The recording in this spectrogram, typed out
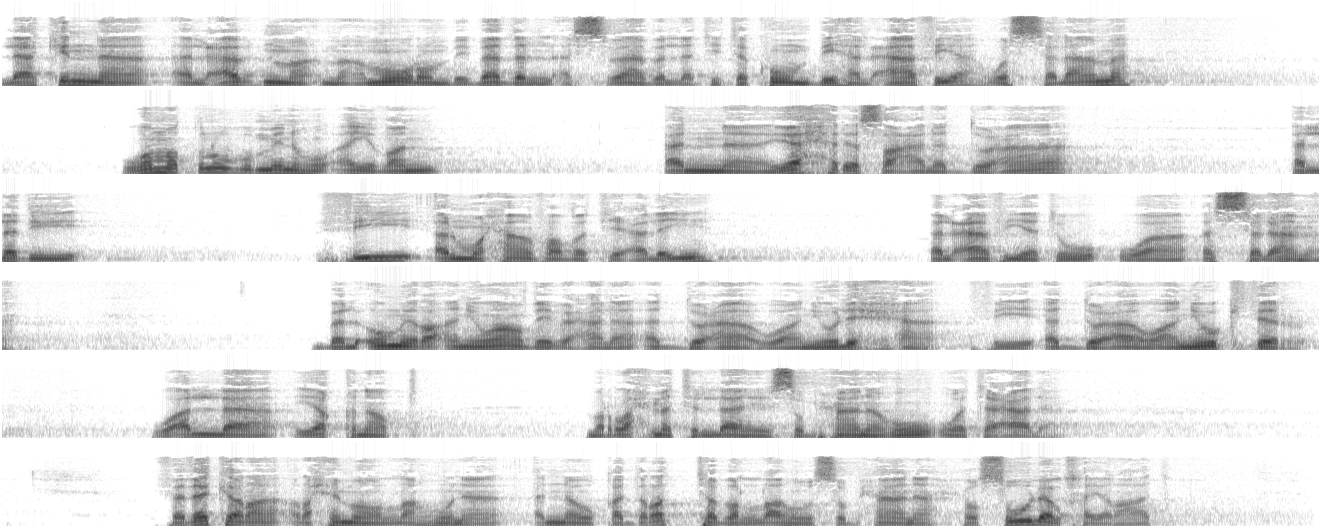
لكن العبد مأمور ببذل الأسباب التي تكون بها العافية والسلامة ومطلوب منه أيضا أن يحرص على الدعاء الذي في المحافظة عليه العافية والسلامة. بل أمر أن يواظب على الدعاء وأن يلح في الدعاء وأن يكثر وألا يقنط من رحمة الله سبحانه وتعالى. فذكر رحمه الله هنا أنه قد رتب الله سبحانه حصول الخيرات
